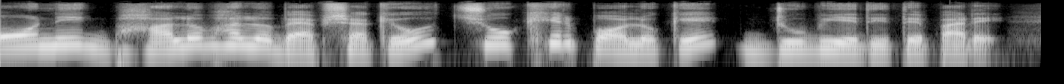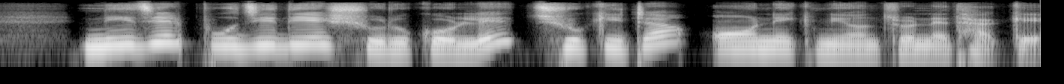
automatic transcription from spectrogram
অনেক ভালো ভালো ব্যবসাকেও চোখের পলকে ডুবিয়ে দিতে পারে। নিজের পুঁজি দিয়ে শুরু করলে ঝুঁকিটা অনেক নিয়ন্ত্রণে থাকে।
